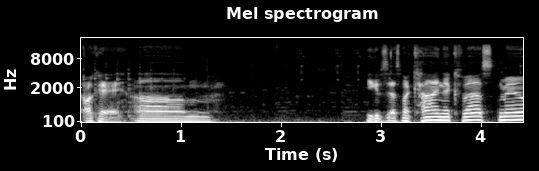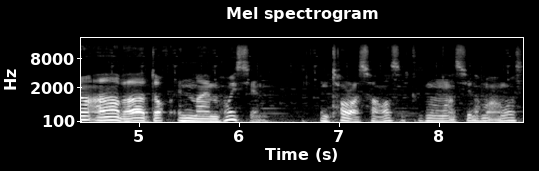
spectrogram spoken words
Okay, ähm... Hier gibt es erstmal keine Quest mehr, aber doch in meinem Häuschen. In Toras Haus. Ich gucke mal, was hier nochmal irgendwas...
